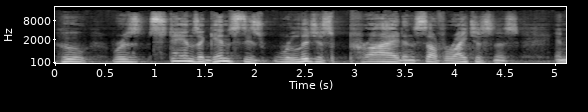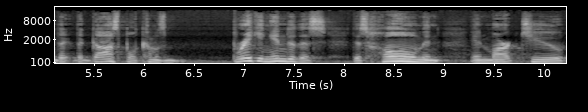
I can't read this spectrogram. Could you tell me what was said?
who stands against his religious pride and self righteousness, and the, the gospel comes breaking into this, this home in, in Mark 2,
